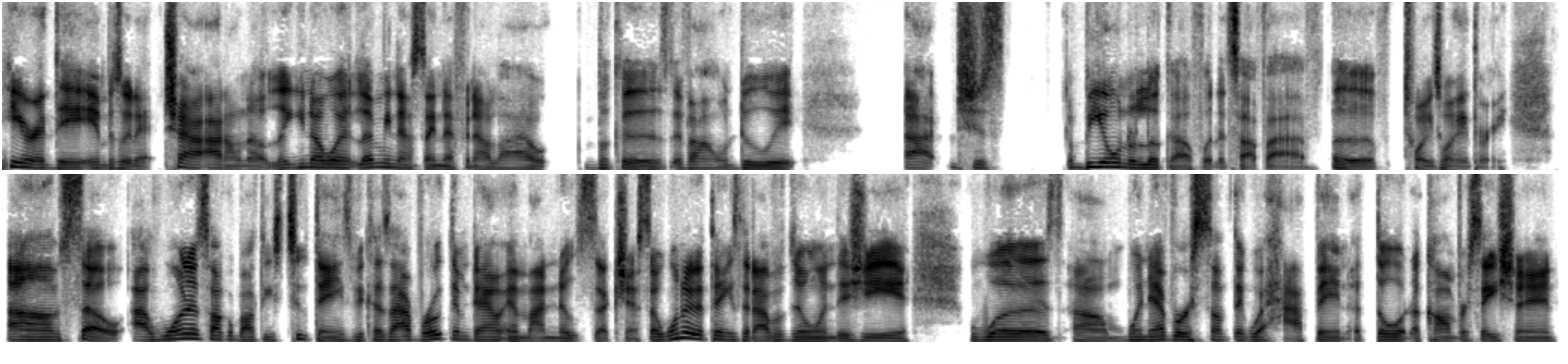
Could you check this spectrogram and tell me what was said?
here and there in between that. Child, I don't know. Like, you know what? Let me not say nothing out loud because if I don't do it, I just be on the lookout for the top five of 2023. Um, so I want to talk about these two things because I wrote them down in my notes section. So one of the things that I was doing this year was um, whenever something would happen, a thought, a conversation,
